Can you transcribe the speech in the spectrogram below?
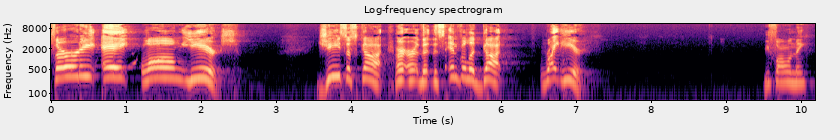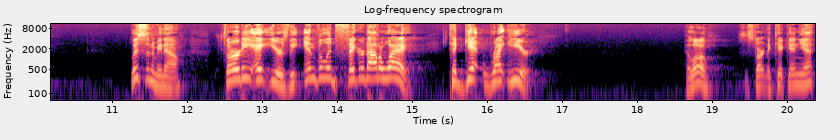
38 long years. Jesus got, or, or this invalid got right here. You following me? Listen to me now. 38 years, the invalid figured out a way to get right here. Hello? Is it starting to kick in yet?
